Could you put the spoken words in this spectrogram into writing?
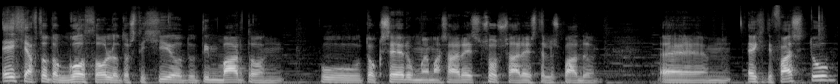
έχει αυτό το goth όλο το στοιχείο του Tim Burton που το ξέρουμε, μας αρέσει, σε όσους αρέσει τέλος πάντων. Ε, έχει τη φάση του.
